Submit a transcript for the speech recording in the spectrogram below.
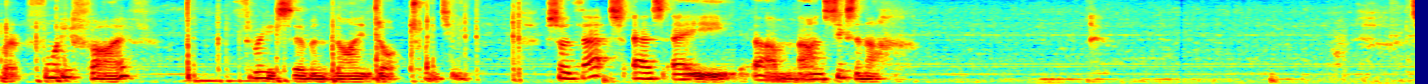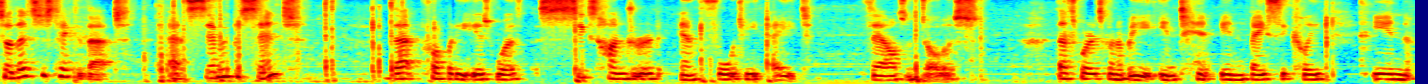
we're at 45 379.20 so that as a um, on six and a so let's just take that. At 7% that property is worth $648,000 that's where it's going to be in ten, in basically in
